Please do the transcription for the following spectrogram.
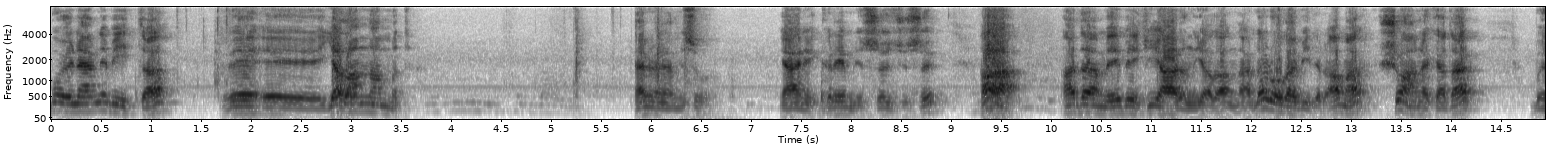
Bu önemli bir iddia ve e, yalanlanmadı. En önemlisi bu. Yani Kremlin sözcüsü ha adam belki yarın yalanlarlar olabilir ama şu ana kadar e,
